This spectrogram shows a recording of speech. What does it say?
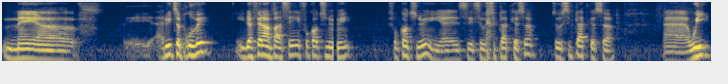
Mais euh, à lui de se prouver. Il l'a fait l'an passé, il faut continuer. Il faut continuer. Euh, c'est aussi plate que ça. C'est aussi plate que ça. Euh, oui.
